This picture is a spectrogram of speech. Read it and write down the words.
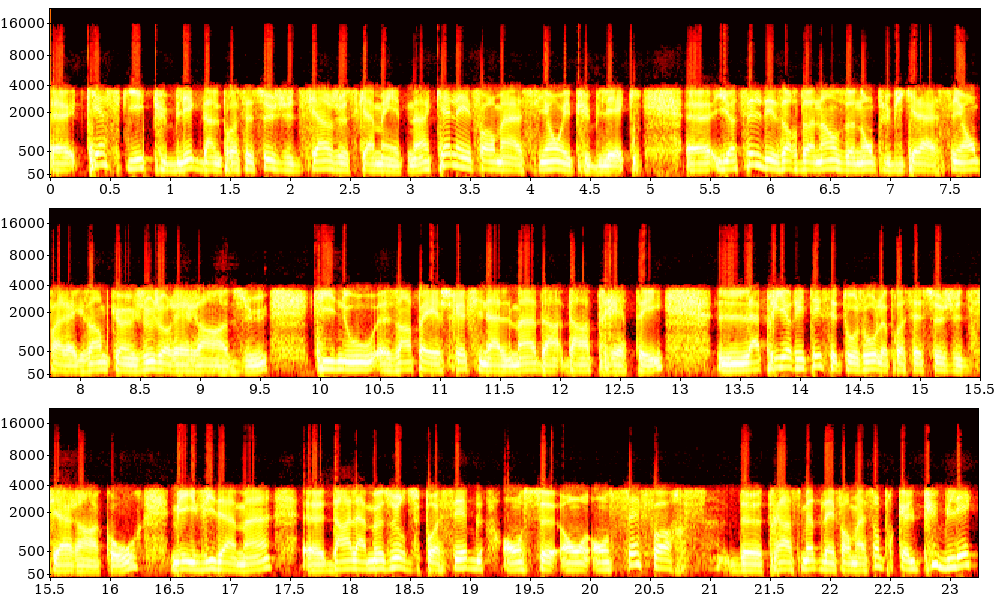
euh, qu'est-ce qui est public dans le processus judiciaire jusqu'à maintenant? Quelle information est publique? Euh, Y a-t-il des ordonnances de non-publication, par exemple, qu'un juge aurait rendues, qui nous empêcheraient finalement d'en traiter. La priorité, c'est toujours le processus judiciaire en cours, mais évidemment, euh, dans la mesure du possible, on se, on, on s'efforce de transmettre de l'information pour que le public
